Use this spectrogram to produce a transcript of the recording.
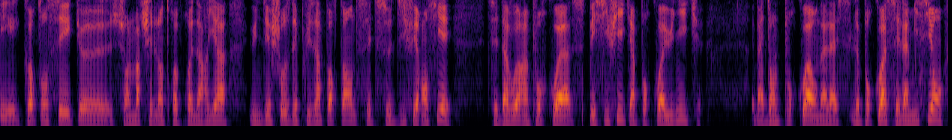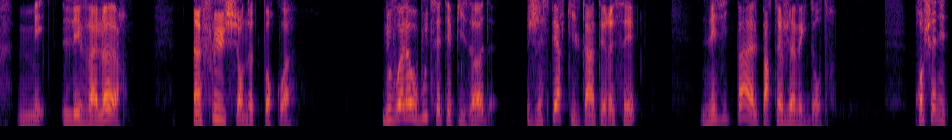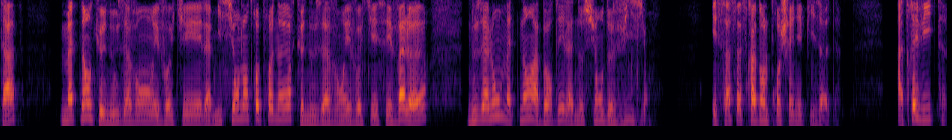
Et quand on sait que sur le marché de l'entrepreneuriat, une des choses les plus importantes, c'est de se différencier c'est d'avoir un pourquoi spécifique, un pourquoi unique. Eh ben, dans le pourquoi, on a le pourquoi, c'est la mission, mais les valeurs influent sur notre pourquoi. Nous voilà au bout de cet épisode. J'espère qu'il t'a intéressé. N'hésite pas à le partager avec d'autres. Prochaine étape, maintenant que nous avons évoqué la mission de l'entrepreneur, que nous avons évoqué ses valeurs, nous allons maintenant aborder la notion de vision. Et ça, ça sera dans le prochain épisode. À très vite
